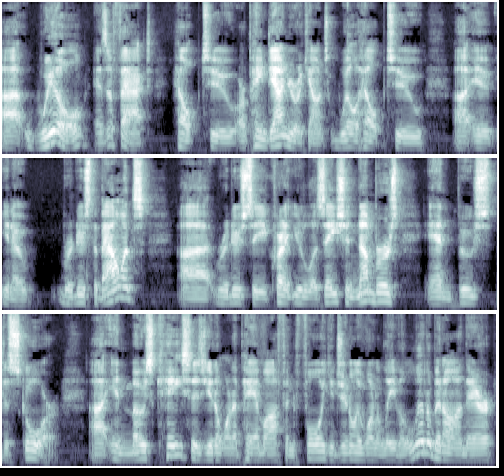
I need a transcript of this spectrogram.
uh, will, as a fact, help to, or paying down your accounts will help to, uh, you know, reduce the balance uh, reduce the credit utilization numbers, and boost the score. Uh, in most cases, you don't want to pay them off in full. You generally want to leave a little bit on there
